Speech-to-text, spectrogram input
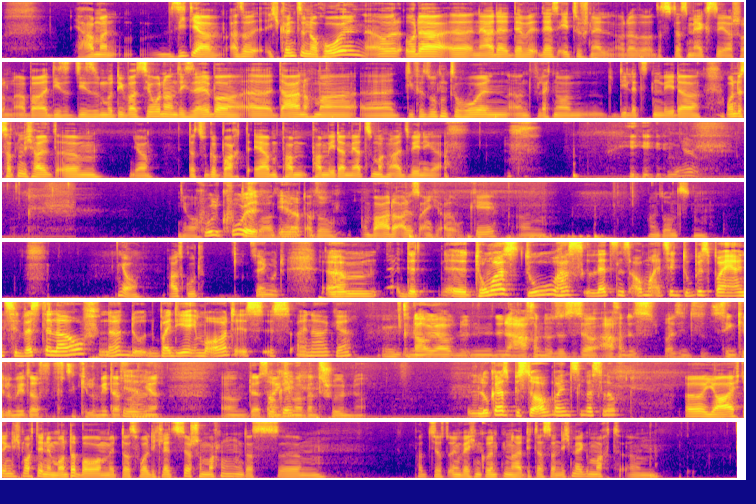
ja, man sieht ja, also ich könnte noch holen oder, oder äh, naja, der, der, der ist eh zu schnell oder so, das, das merkst du ja schon. Aber diese, diese Motivation an sich selber, äh, da nochmal äh, die versuchen zu holen und vielleicht noch die letzten Meter. Und es hat mich halt, ähm, ja, dazu gebracht, eher ein paar, paar Meter mehr zu machen als weniger. ja. ja. Cool, cool. So ja. Halt. Also war da alles eigentlich okay. Ähm, ansonsten ja, alles gut. Sehr gut. Ähm, der, äh, Thomas, du hast letztens auch mal erzählt, du bist bei einem Silvesterlauf, ne? Du, bei dir im Ort ist, ist einer, gell? Genau, ja, in Aachen. Also das ist ja, Aachen ist, weiß ich nicht, so 10 Kilometer, 15 Kilometer von ja. hier. Ähm, der ist okay. eigentlich immer ganz schön, ja. Lukas, bist du auch bei einem Silvesterlauf? Äh, ja, ich denke, ich mache den im Montabaur mit. Das wollte ich letztes Jahr schon machen. Das ähm, hat sich aus irgendwelchen Gründen, hatte ich das dann nicht mehr gemacht. Ähm,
